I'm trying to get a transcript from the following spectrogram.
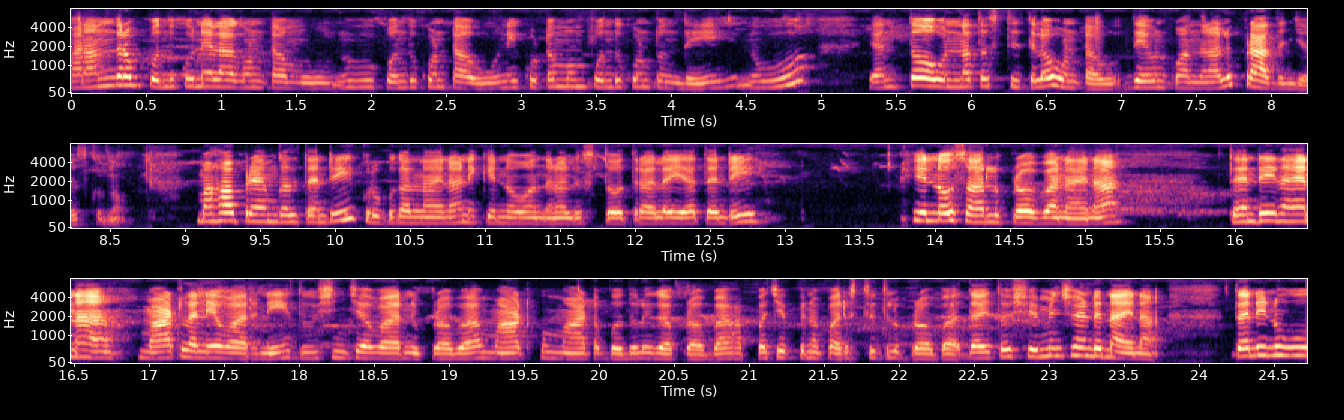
మనందరం పొందుకునేలాగా ఉంటాము. నువ్వు పొందుకుంటావు. నీ కుటుంబం పొందుకుంటుంది. నువ్వు ఎంతో ఉన్నత స్థితిలో ఉంటావు. దేవునికి వందనాలు. ప్రార్థన చేసుకుందాం. మహాప్రేమ గల తండ్రి కృపగల నాయన నీకు ఎన్నో వందనాలు స్తోత్రాలు అయ్యా తండ్రి. ఎన్నోసార్లు ప్రభా నాయన తండ్రి నాయన మాటలు అనేవారిని దూషించేవారిని ప్రభా మాటకు మాట బదులుగా ప్రభా అప్పచెప్పిన పరిస్థితులు ప్రభా దయతో క్షమించండి నాయన. తండ్రి నువ్వు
